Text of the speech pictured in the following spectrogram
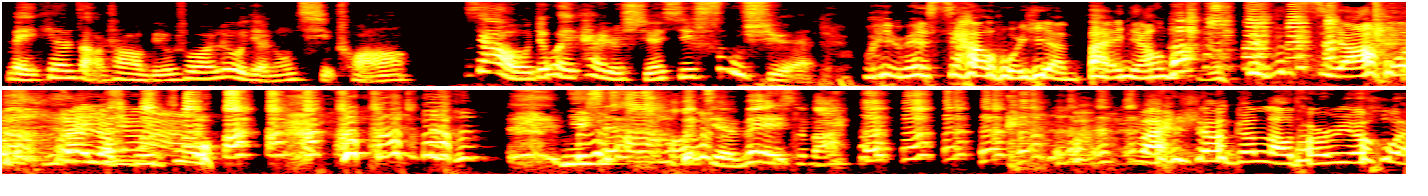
每天早上，比如说六点钟起床。下午就会开始学习数学，我以为下午演白娘子，对不起啊，我实在忍不住。你是他的好姐妹是吧？晚上跟老头约会，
